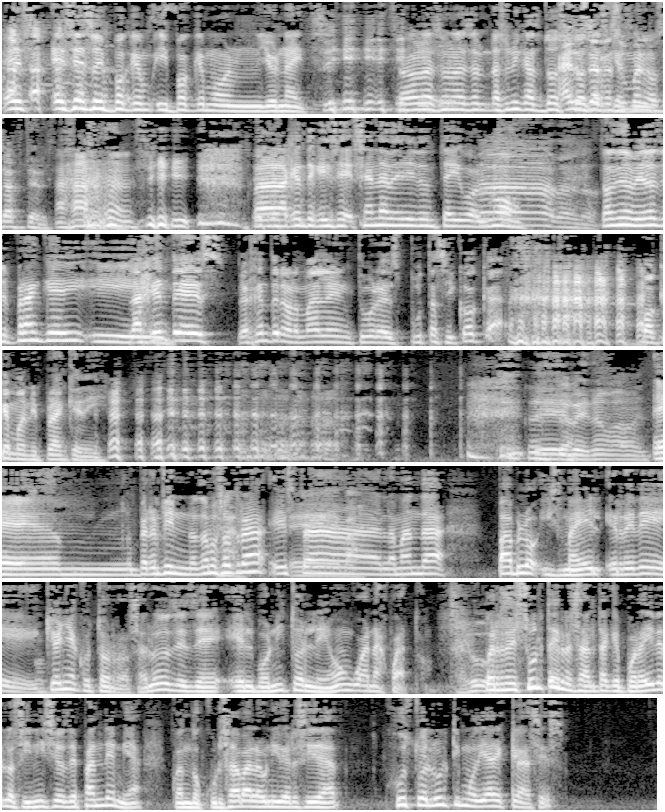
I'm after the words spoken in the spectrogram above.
Es, es eso y Pokémon, y Pokémon Unite. Sí. Son las, las, las únicas dos Ahí no se cosas que resumen los afters. Ajá, sí. Para la gente que dice, se han de haber ido a un table. No. No, no, no. Estamos viendo videos de Prankedy y... La gente es, la gente normal en tour es putas y coca, Pokémon y Prankedy. Eh, güey, no mames. Em, pero en fin, nos damos otra. eh, Esta va. la manda Pablo Ismael RD. Ok. ¿Qué oña cotorro? Saludos desde el bonito León, Guanajuato. Saludos. Pues resulta y resalta que por ahí de los inicios de pandemia, cuando cursaba la universidad, justo el último día de clases,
